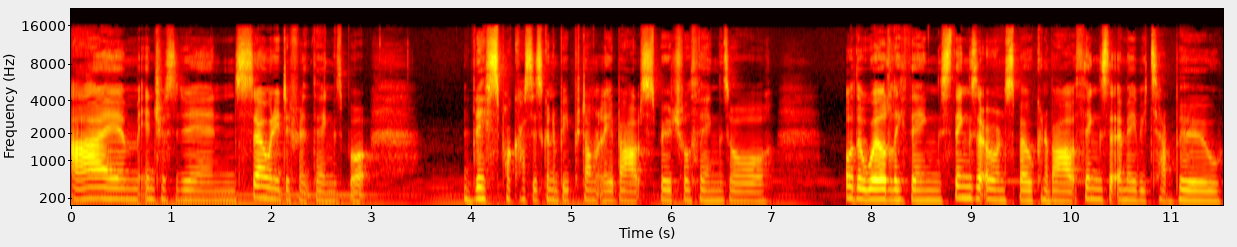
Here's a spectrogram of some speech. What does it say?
I am interested in so many different things, but this podcast is going to be predominantly about spiritual things or otherworldly things, things that are unspoken about, things that are maybe taboo,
